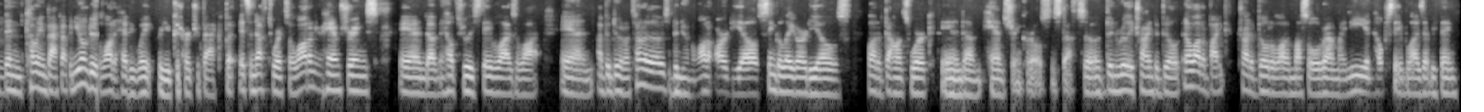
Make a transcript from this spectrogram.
mm. then coming back up and you don't do a lot of heavy weight where you could hurt your back but it's enough to where it's a lot on your hamstrings and um, it helps really stabilize a lot and i've been doing a ton of those i've been doing a lot of rdls single leg rdls a lot of balance work and um, hamstring curls and stuff. So I've been really trying to build and a lot of bike, try to build a lot of muscle around my knee and help stabilize everything.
